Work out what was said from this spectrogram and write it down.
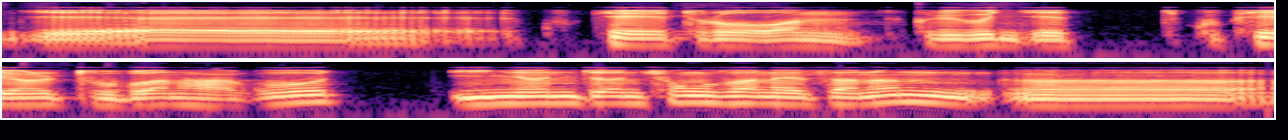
이제 국회에 들어온 그리고 이제 국회의원을 두 번 하고 2년 전 총선에서는 어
